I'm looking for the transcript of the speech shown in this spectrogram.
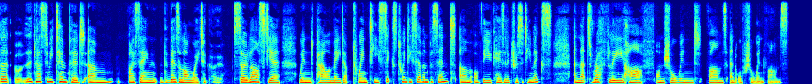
but it has to be tempered um, by saying there's a long way to go. So last year, wind power made up 26, 27% um, of the UK's electricity mix. And that's roughly half onshore wind farms and offshore wind farms.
